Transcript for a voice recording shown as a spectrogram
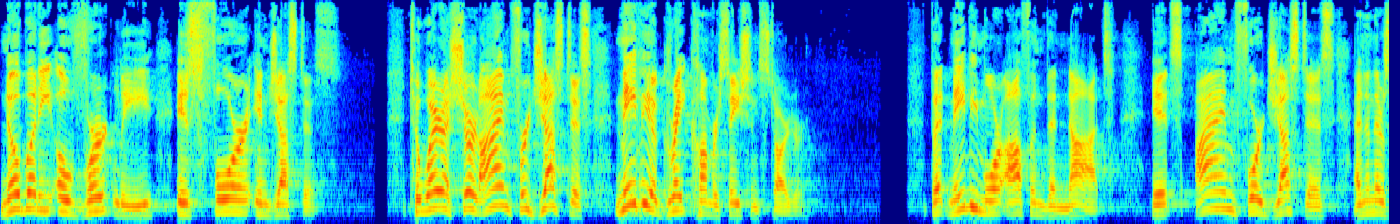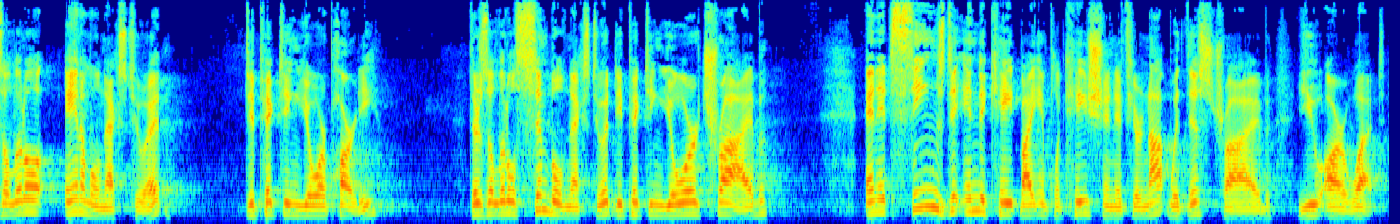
Nobody overtly is for injustice. To wear a shirt, I'm for justice, may be a great conversation starter. But maybe more often than not, It's I'm for justice, and then there's a little animal next to it depicting your party. There's a little symbol next to it depicting your tribe. And it seems to indicate by implication if you're not with this tribe, you are what?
